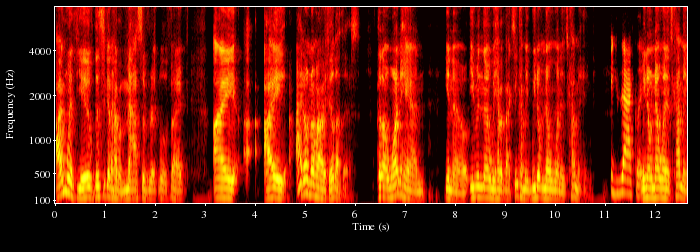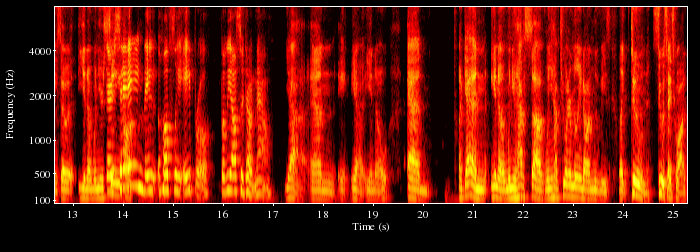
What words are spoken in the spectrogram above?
I'm with you. This is gonna have a massive ripple effect. I I I don't know how I feel about this. Because on one hand, you know, even though we have a vaccine coming, we don't know when it's coming. Exactly. We don't know when it's coming. So you know, when you're They're seeing, saying they hopefully April, but we also don't know. yeah, and yeah, you know, and again, you know, when you have stuff, when you have two hundred million dollar movies like Dune, Suicide Squad,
